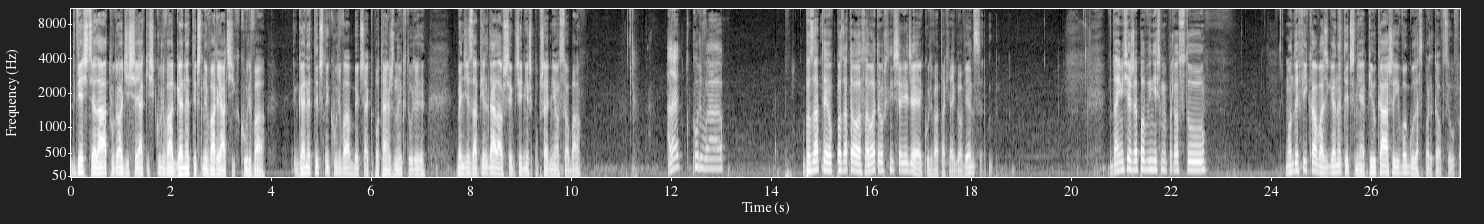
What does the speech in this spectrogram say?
200 lat urodzi się jakiś kurwa genetyczny wariacik, kurwa. Genetyczny kurwa byczek potężny, który będzie zapierdalał szybciej niż poprzednia osoba. Ale kurwa. Poza, tym, poza tą osobą to już nic się nie dzieje, kurwa, takiego, więc. Wydaje mi się, że powinniśmy po prostu modyfikować genetycznie piłkarzy i w ogóle sportowców.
